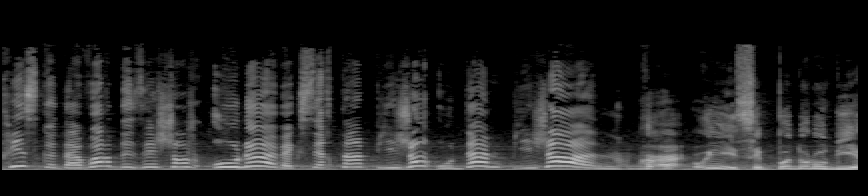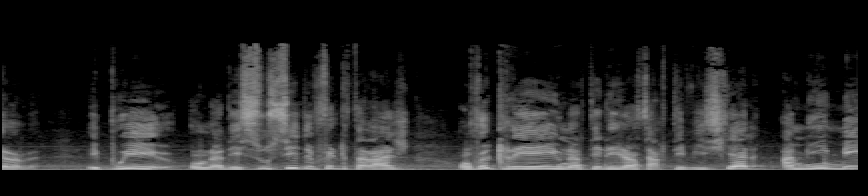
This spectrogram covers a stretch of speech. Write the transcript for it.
risque d'avoir des échanges houleux avec certains pigeons ou dames pigeonnes. Ah, oui, c'est peu de le dire. Et puis, on a des soucis de filtrage. On veut créer une intelligence artificielle amie, mais...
